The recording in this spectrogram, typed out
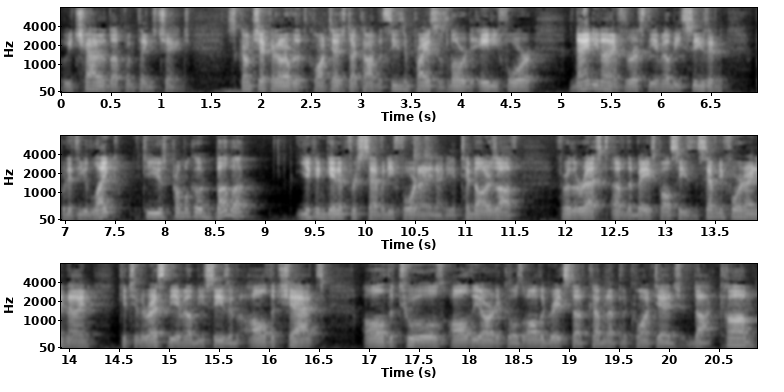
we chat it up when things change. So come check it out over at thequantedge.com. The season price is lowered to $84.99 for the rest of the MLB season. But if you'd like to use promo code BUBBA, you can get it for $74.99. You get $10 off for the rest of the baseball season. $74.99 gets you the rest of the MLB season. All the chats, all the tools, all the articles, all the great stuff coming up at thequantedge.com.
